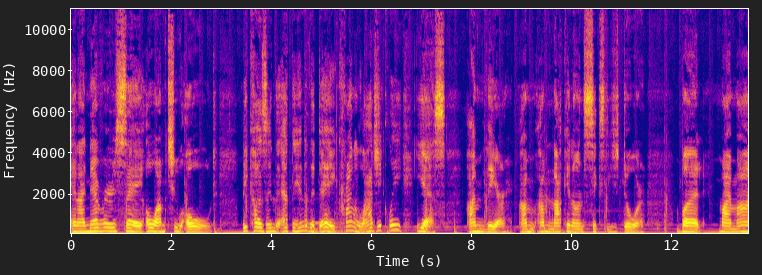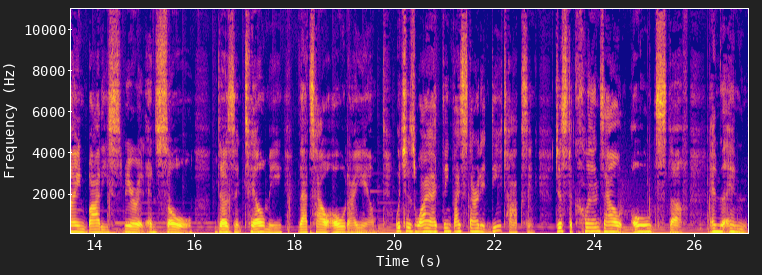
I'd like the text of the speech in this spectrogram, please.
And I never say, oh, I'm too old. Because in the, at the end of the day, chronologically, yes, I'm there. I'm I'm knocking on 60's door. But my mind, body, spirit, and soul doesn't tell me that's how old I am, which is why I think I started detoxing just to cleanse out old stuff. And and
